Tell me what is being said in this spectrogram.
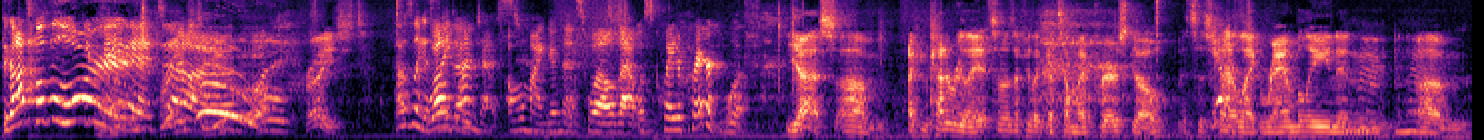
The gospel of the Lord. did it. Praise to oh Christ. That was like a Well well test. Oh my goodness. Well, that was quite a prayer. Woof. Yes, um, I can kind of relate it. Sometimes I feel like that's how my prayers go. It's just Yeah. kind of like rambling, and Mm-hmm, Um,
